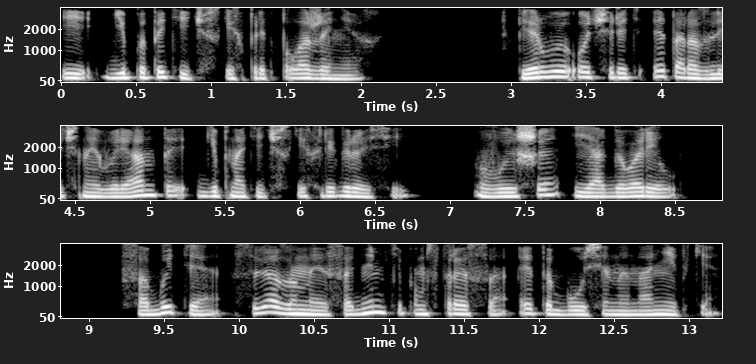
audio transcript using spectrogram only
и гипотетических предположениях. В первую очередь это различные варианты гипнотических регрессий. Выше я говорил. События, связанные с одним типом стресса, это бусины на нитке.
